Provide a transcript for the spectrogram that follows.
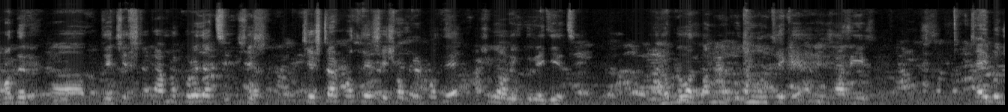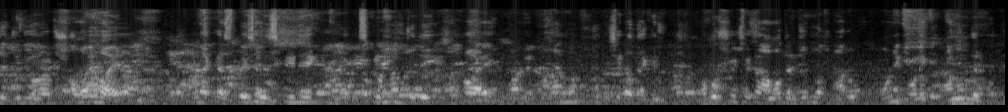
আমাদের যে চেষ্টাটা আমরা করে যাচ্ছি, সে চেষ্টার পথে সেই স্বপ্নের পথে আসলে অনেক দূর এগিয়েছি। ধন্যবাদ মাননীয় প্রধানমন্ত্রীকে। আমি চাইব যে যদি ওনার সময় হয়, কোনো একটা স্পেশাল স্ক্রিনিং স্ক্রিনিং যদি হয়, মাননীয় প্রধানমন্ত্রী যদি সেটা দেখেন, অবশ্যই সেটা আমাদের জন্য আরও অনেক অনেক আনন্দের হবে।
